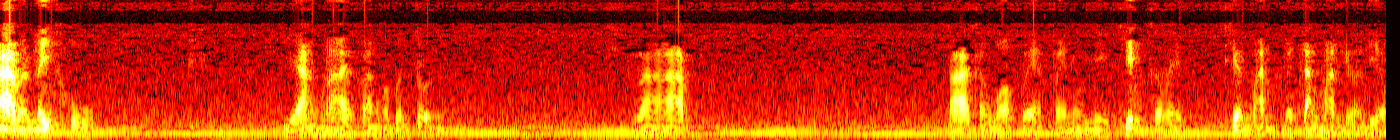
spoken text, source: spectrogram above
ถ้ามันไม่ถูก อย่างว่าฟังมาเบื้องต้นกราบตาเขาบอกแหวกไปโน่นนี่คิดก็ไม่เที่ยงมันไม่ตั้งมันอยู่อันเดียว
